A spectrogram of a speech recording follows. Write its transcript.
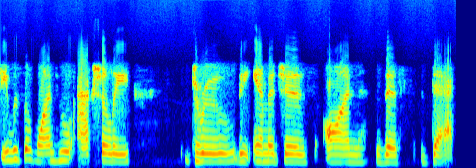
she was the one who actually drew the images on this deck.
